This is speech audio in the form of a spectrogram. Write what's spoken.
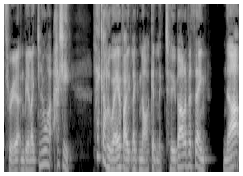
through it and be like, you know what, actually, I got away I like not getting like too bad of a thing. Nah,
